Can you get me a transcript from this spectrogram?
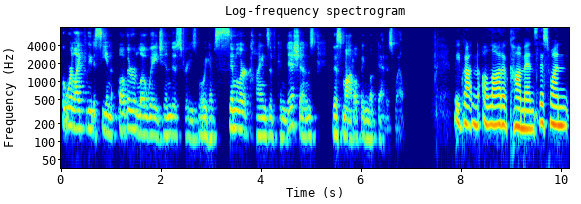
but we're likely to see in other low wage industries where we have similar kinds of conditions, this model being looked at as well. We've gotten a lot of comments. This one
